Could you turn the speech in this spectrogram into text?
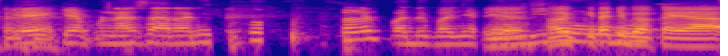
kayak, kayak penasaran gitu. Soalnya pada banyak Iya, yang bingung. soalnya kita juga kayak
